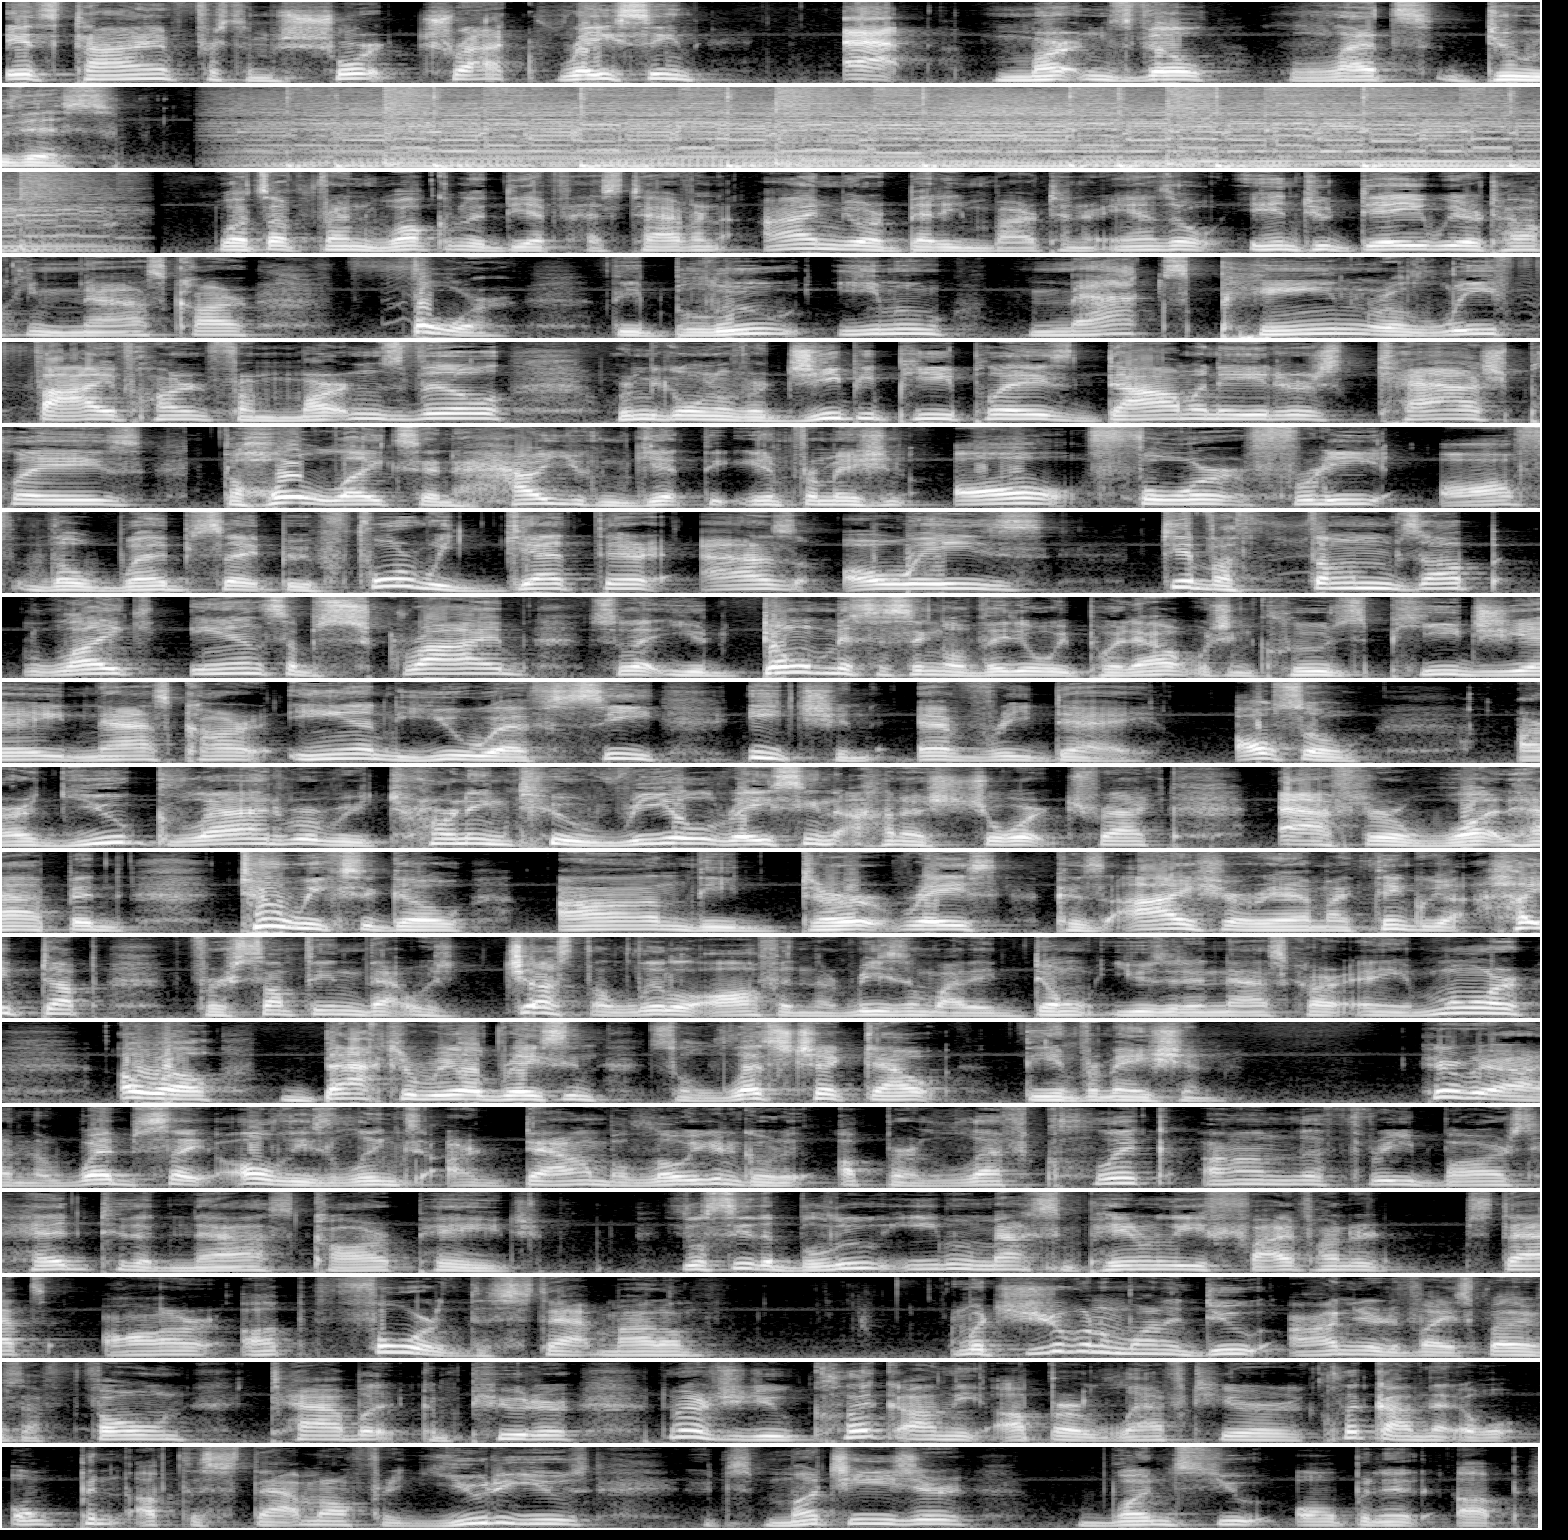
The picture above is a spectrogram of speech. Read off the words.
It's time for some short track racing at Martinsville. Let's do this. What's up, friend? Welcome to DFS Tavern. I'm your betting bartender, Anzo, and today we are talking NASCAR for the Blue Emu Max Pain Relief 500 from Martinsville. We're going to be going over GPP plays, dominators, cash plays, the whole likes, and how you can get the information all for free off the website. Before we get there, as always, give a thumbs up, like, and subscribe so that you don't miss a single video we put out, which includes PGA, NASCAR, and UFC each and every day. Also, are you glad we're returning to real racing on a short track after what happened two weeks ago on the dirt race? Because I sure am. I think we got hyped up for something that was just a little off, and the reason why they don't use it in NASCAR anymore. Oh well, back to real racing, so let's check out the information. Here we are on the website. All these links are down below. You're going to go to upper left, click on the three bars, head to the NASCAR page. You'll see the Blue Emu Max and Pain Relief 500 stats are up for the stat model. What you're going to want to do on your device, whether it's a phone, tablet, computer, no matter what you do, click on the upper left here, click on that. It will open up the stat model for you to use. It's much easier once you open it up.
